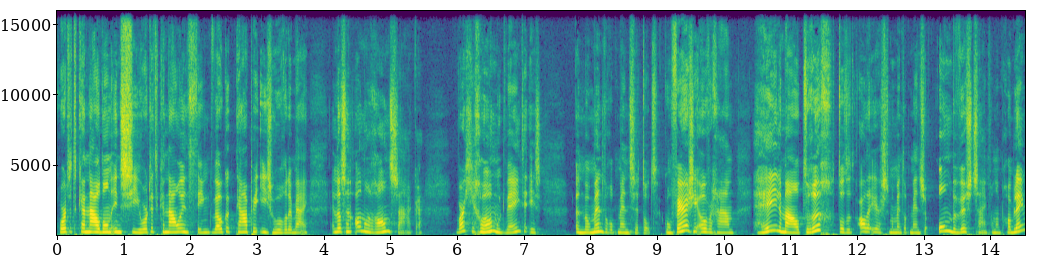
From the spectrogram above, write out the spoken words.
Hoort het kanaal dan in see, hoort het kanaal in think, welke KPI's horen erbij? En dat zijn allemaal randzaken. Wat je gewoon moet weten is een moment waarop mensen tot conversie overgaan, helemaal terug tot het allereerste moment dat mensen onbewust zijn van een probleem,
